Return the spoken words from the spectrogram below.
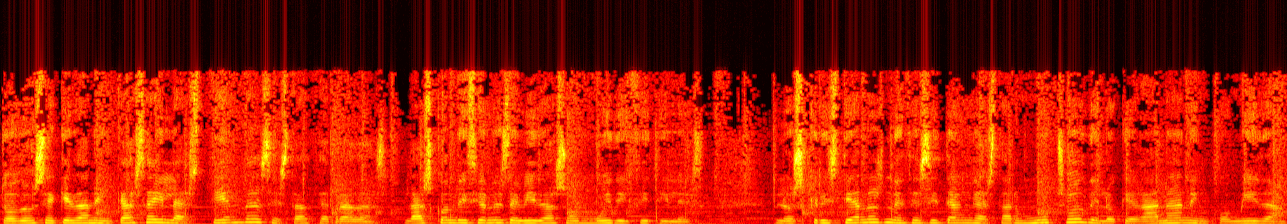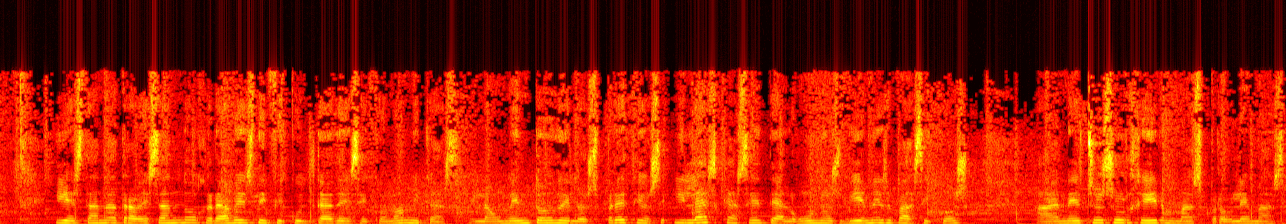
Todos se quedan en casa y las tiendas están cerradas. Las condiciones de vida son muy difíciles. Los cristianos necesitan gastar mucho de lo que ganan en comida y están atravesando graves dificultades económicas. El aumento de los precios y la escasez de algunos bienes básicos han hecho surgir más problemas.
